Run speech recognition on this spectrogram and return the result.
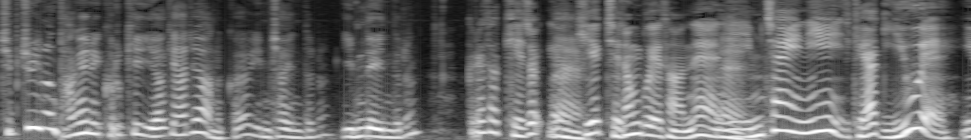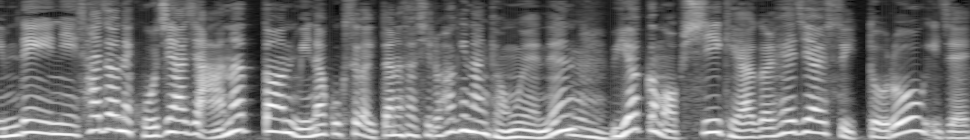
집주인은 당연히 그렇게 이야기하지 않을까요? 임차인들은? 임대인들은? 그래서 기획, 네. 기획재정부에서는 네. 임차인이 계약 이후에 임대인이 사전에 고지하지 않았던 미납국세가 있다는 사실을 확인한 경우에는 음. 위약금 없이 계약을 해지할 수 있도록 이제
